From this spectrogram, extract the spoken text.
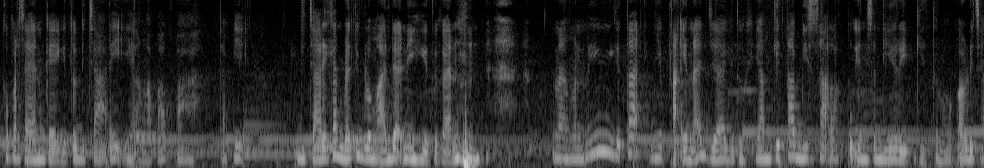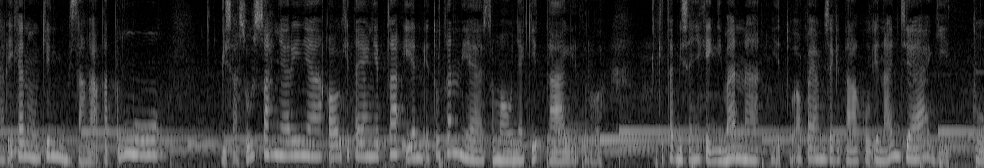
kepercayaan kayak gitu dicari ya nggak apa-apa. Tapi dicari kan berarti belum ada nih gitu kan. Nah mending kita nyiptain aja gitu yang kita bisa lakuin sendiri gitu loh. Kalau dicari kan mungkin bisa nggak ketemu bisa susah nyarinya. Kalau kita yang nyiptain itu kan ya semaunya kita gitu loh. Kita bisanya kayak gimana gitu. Apa yang bisa kita lakuin aja gitu.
